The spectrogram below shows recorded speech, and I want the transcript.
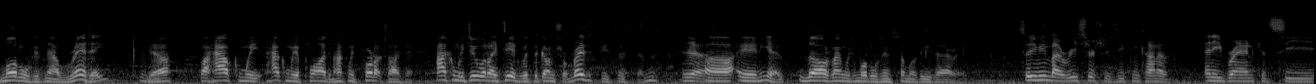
models is now ready. Mm-hmm. Yeah. But how can we how can we apply them? How can we productize it? How can we do what I did with the gunshot residue systems Yeah. uh, in you know large language models in some of these areas? So you mean by researchers, you can kind of any brand could see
